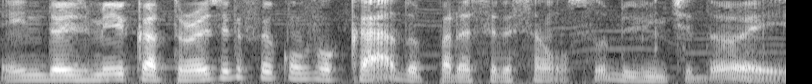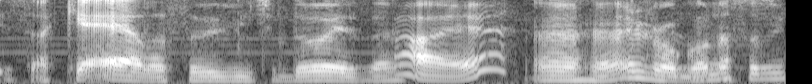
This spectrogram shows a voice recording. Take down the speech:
Em 2014 ele foi convocado para a seleção Sub-22, aquela Sub-22, né? Ah, é? Aham, uhum, jogou na, sub,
